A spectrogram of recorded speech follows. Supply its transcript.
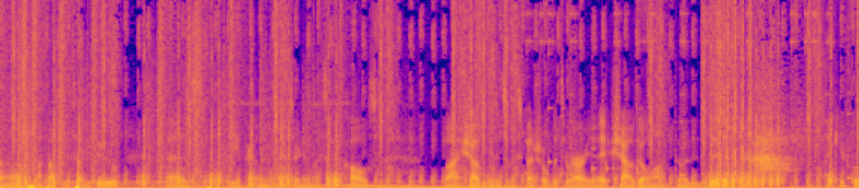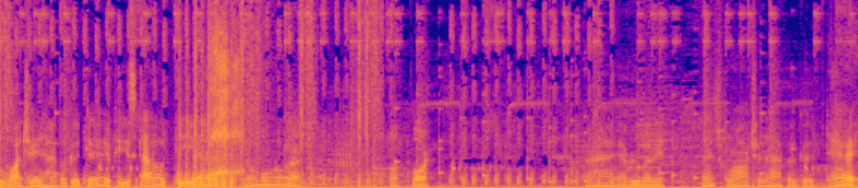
Uh, I'm not gonna tell you who, as he apparently won't answer any of my Skype calls. But I shall be doing something special with Terraria. It shall go on, though a little different. Thank you for watching. Have a good day. Peace out. The end. No more. Oh, more. Alright, everybody. Thanks for watching. Have a good day.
